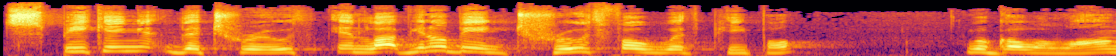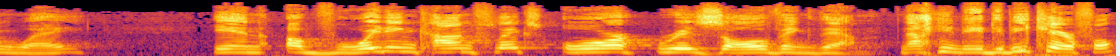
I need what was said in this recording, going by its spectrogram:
Speaking the truth in love. You know, being truthful with people will go a long way in avoiding conflicts or resolving them. Now, you need to be careful.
